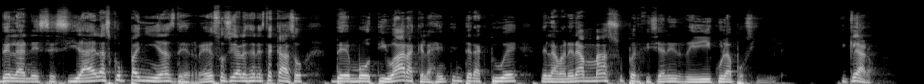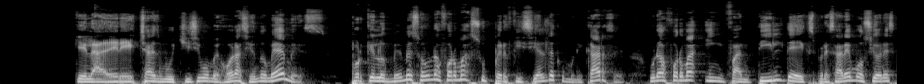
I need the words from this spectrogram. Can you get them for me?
de la necesidad de las compañías, de redes sociales en este caso, de motivar a que la gente interactúe de la manera más superficial y ridícula posible. Y claro, que la derecha es muchísimo mejor haciendo memes. Porque los memes son una forma superficial de comunicarse, una forma infantil de expresar emociones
